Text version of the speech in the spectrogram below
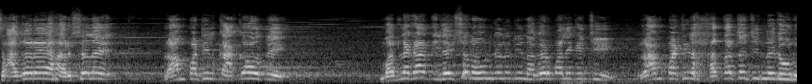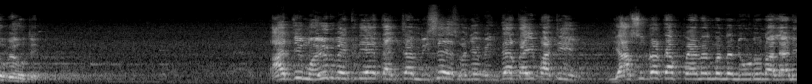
सागर आहे हर्षल आहे राम पाटील काका होते. मधल्या काळात इलेक्शन होऊन गेली होती नगरपालिकेची. राम पाटील हाताचं चिन्ह घेऊन उभे होते. आज जी मयूर बेकरी आहे त्यांच्या मिसेस म्हणजे विद्याताई पाटील या सुद्धा त्या पॅनलमधनं निवडून आल्या आणि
